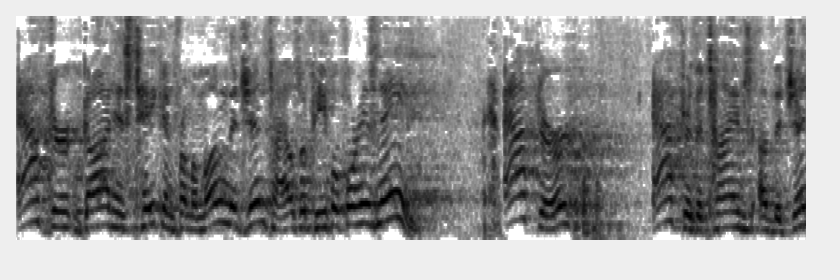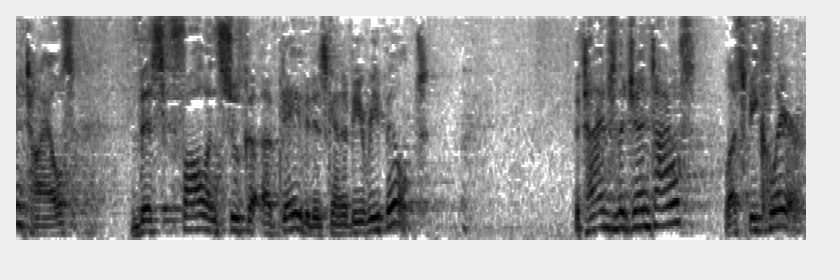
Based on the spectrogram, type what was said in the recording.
After God has taken from among the Gentiles a people for his name. After after the times of the Gentiles, this fallen sukkah of David is going to be rebuilt. The times of the Gentiles, let's be clear.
